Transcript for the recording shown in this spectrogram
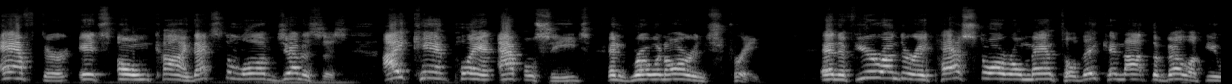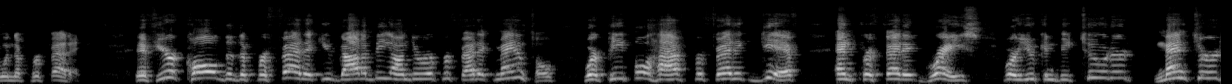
after its own kind. That's the law of Genesis. I can't plant apple seeds and grow an orange tree. And if you're under a pastoral mantle, they cannot develop you in the prophetic. If you're called to the prophetic, you've got to be under a prophetic mantle where people have prophetic gift and prophetic grace, where you can be tutored, mentored,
